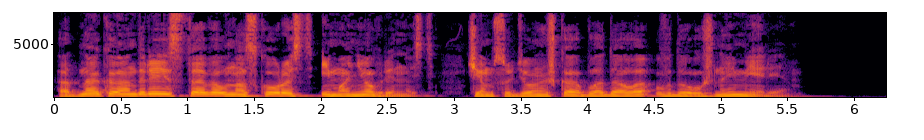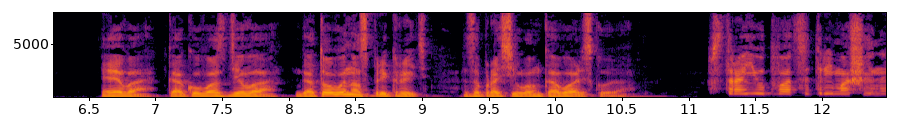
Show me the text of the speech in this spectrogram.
Однако Андрей ставил на скорость и маневренность, чем суденышко обладало в должной мере. «Эва, как у вас дела? Готовы нас прикрыть?» – запросил он Ковальскую. «В строю 23 машины.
